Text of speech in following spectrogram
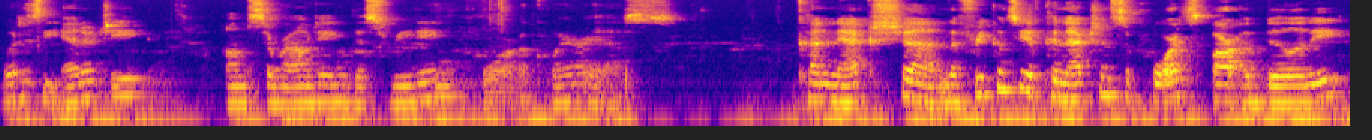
What is the energy um, surrounding this reading for Aquarius? Connection. The frequency of connection supports our ability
